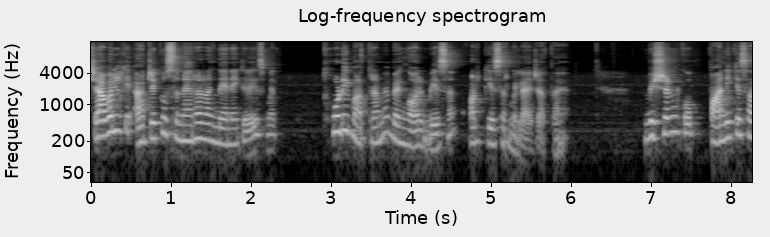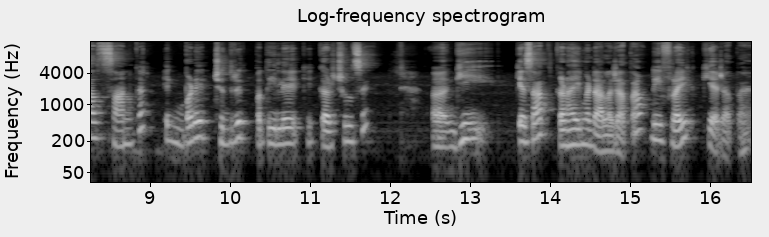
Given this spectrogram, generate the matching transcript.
चावल के आटे को सुनहरा रंग देने के लिए इसमें थोड़ी मात्रा में बंगाल, बेसन और केसर मिलाया जाता है। मिश्रण को पानी के साथ सान कर एक बड़े छिद्रित पतीले के करछुल से घी के साथ कढ़ाई में डाला जाता है डीप फ्राई किया जाता है।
